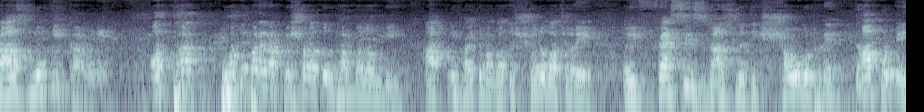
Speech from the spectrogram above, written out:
রাজনৈতিক কারণে। অর্থাৎ হতে পারেন আপনি সনাতন ধর্মাবলম্বী, আপনি হয়তো বা গত ষোলো বছরে ওই ফ্যাসিস রাজনৈতিক সংগঠনের দাপটে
